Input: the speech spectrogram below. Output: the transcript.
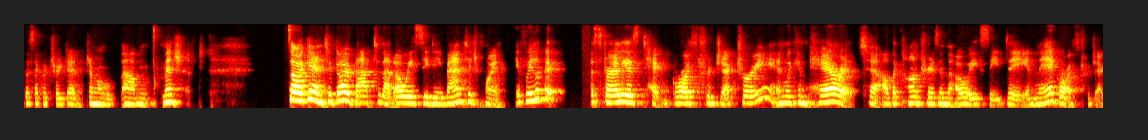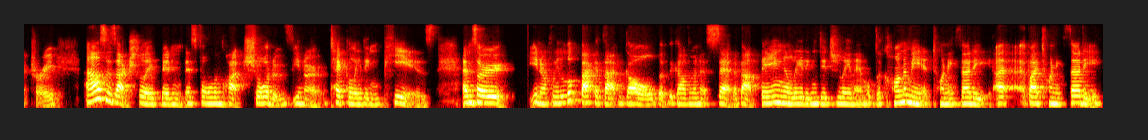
the Secretary General um, mentioned. So again, to go back to that OECD vantage point, if we look at Australia's tech growth trajectory and we compare it to other countries in the OECD and their growth trajectory, ours has actually been, has fallen quite short of, you know, tech leading peers. And so, you know, if we look back at that goal that the government has set about being a leading digitally enabled economy at 2030, uh, by 2030,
